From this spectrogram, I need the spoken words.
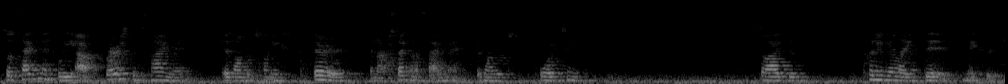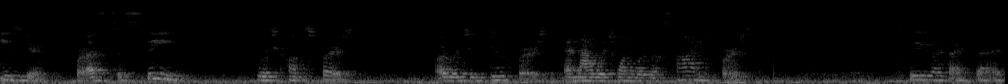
So technically, our first assignment is on the 23rd, and our second assignment is on the 14th. So I just putting it like this makes it easier for us to see which comes first or which is due first and not which one was assigned first. See, like I said,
